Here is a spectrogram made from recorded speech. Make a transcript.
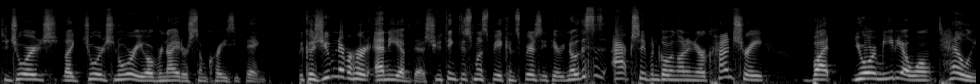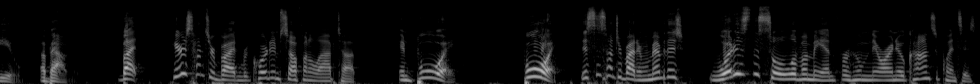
to George like George Noory overnight or some crazy thing. because you've never heard any of this. You think this must be a conspiracy theory. No, this has actually been going on in your country, but your media won't tell you about it. But here's Hunter Biden recorded himself on a laptop. And boy, boy, this is Hunter Biden. Remember this? What is the soul of a man for whom there are no consequences?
